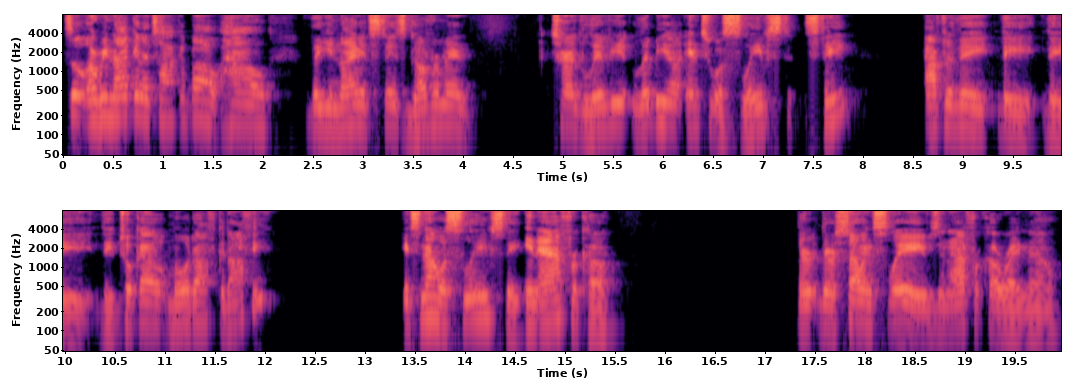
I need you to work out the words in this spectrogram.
So are we not going to talk about how the united states government turned libya, libya into a slave st- state after they they they they took out Muammar Gaddafi? It's now a slave state in africa they're they're selling slaves in africa right now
